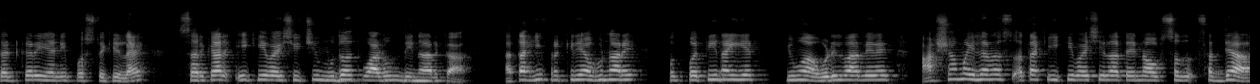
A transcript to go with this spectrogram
तटकरे यांनी स्पष्ट केलं सरकार ई केवायसीची मुदत वाढवून देणार का? आता ही प्रक्रिया होणार आहे. मग पती नाही आहेत किंवा वडील वारलेले आहेत. अशा महिलांना आता ई केवायसीला त्यांना सध्या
